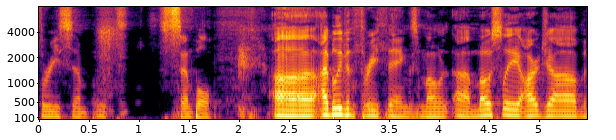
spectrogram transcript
three simple. Simple. Uh, I believe in three things. Mo- uh, mostly, our job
